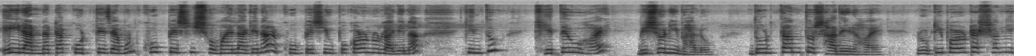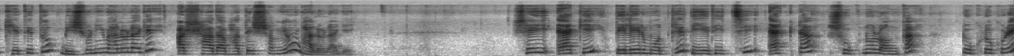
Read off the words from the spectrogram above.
এই রান্নাটা করতে যেমন খুব বেশি সময় লাগে না, আর খুব বেশি উপকরণও লাগে না, কিন্তু খেতেও হয়, ভীষণই ভালো, দুর্দান্ত স্বাদের হয়। রুটি পরোটার সঙ্গে খেতে তো ভীষণই ভালো লাগে আর সাদা ভাতের সঙ্গেও ভালো লাগে। সেই একই তেলের মধ্যে দিয়ে দিচ্ছি একটা শুকনো লঙ্কা টুকরো করে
